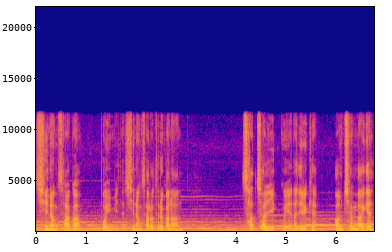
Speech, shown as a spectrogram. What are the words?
신흥사가 보입니다. 신흥사로 들어가는 사찰 입구에는 이렇게 엄청나게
